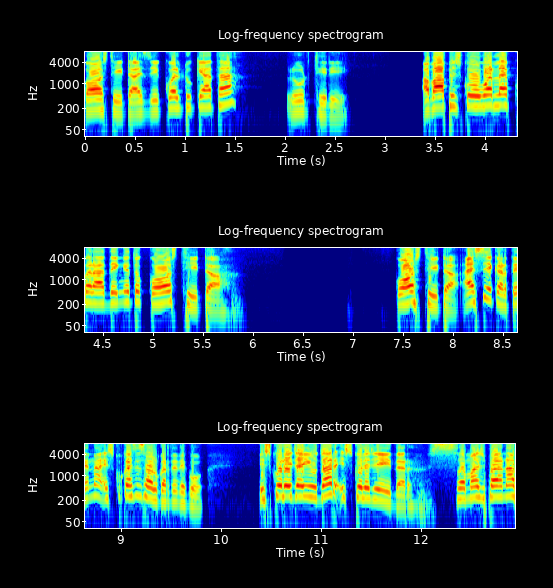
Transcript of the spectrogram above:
cos theta is equal to क्या था? Root three. अब आप इसको ओवरलैप करा देंगे तो कॉस थीटा कॉस थीटा, ऐसे करते हैं ना, इसको कैसे सॉल्व करते हैं? देखो, इसको ले जाइए उधर, इसको ले जाइए इधर। समझ पाए ना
